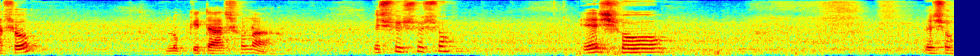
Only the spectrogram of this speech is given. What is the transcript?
আসো। লক্ষ্মীটা আসো না। এসো এসো এসো। এসো। এসো।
